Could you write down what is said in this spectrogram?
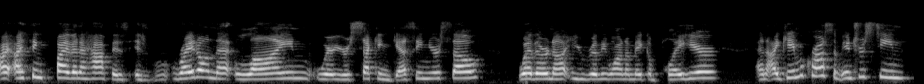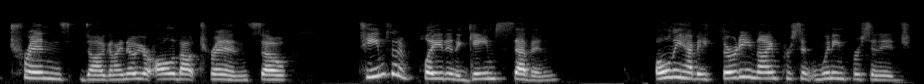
I, I think five and a half is is right on that line where you're second guessing yourself whether or not you really want to make a play here. And I came across some interesting trends, Doug, and I know you're all about trends. So teams that have played in a game seven only have a 39% winning percentage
